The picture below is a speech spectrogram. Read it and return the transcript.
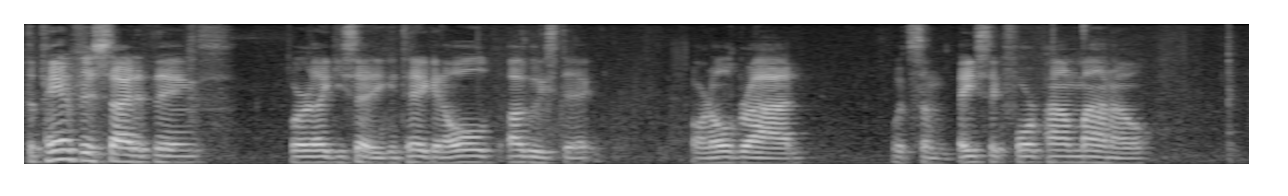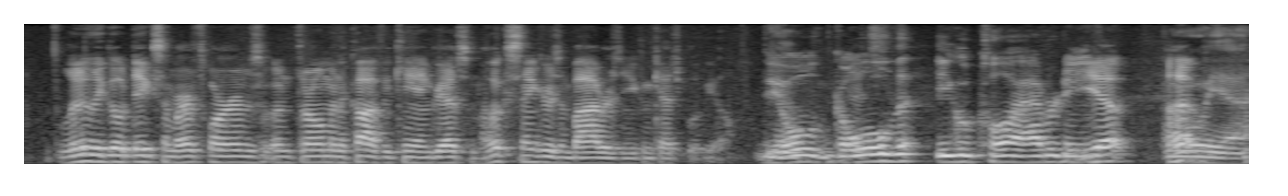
the panfish side of things, where like you said, you can take an old Ugly Stik or an old rod with some basic four pound mono, literally go dig some earthworms and throw them in a coffee can, grab some hooks, sinkers, and bobbers, and you can catch bluegill. The old gold Eagle Claw Aberdeen. Yep. Oh uh, yeah.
